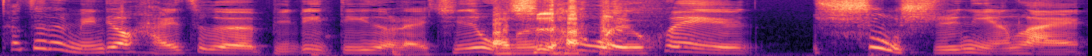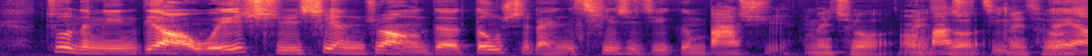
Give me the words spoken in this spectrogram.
他这个民调还这个比例低的嘞，其实我们陆委会数十年来做的民调，维持现状的都是百分之七十几跟八十，没错，八十几，没错。对啊，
